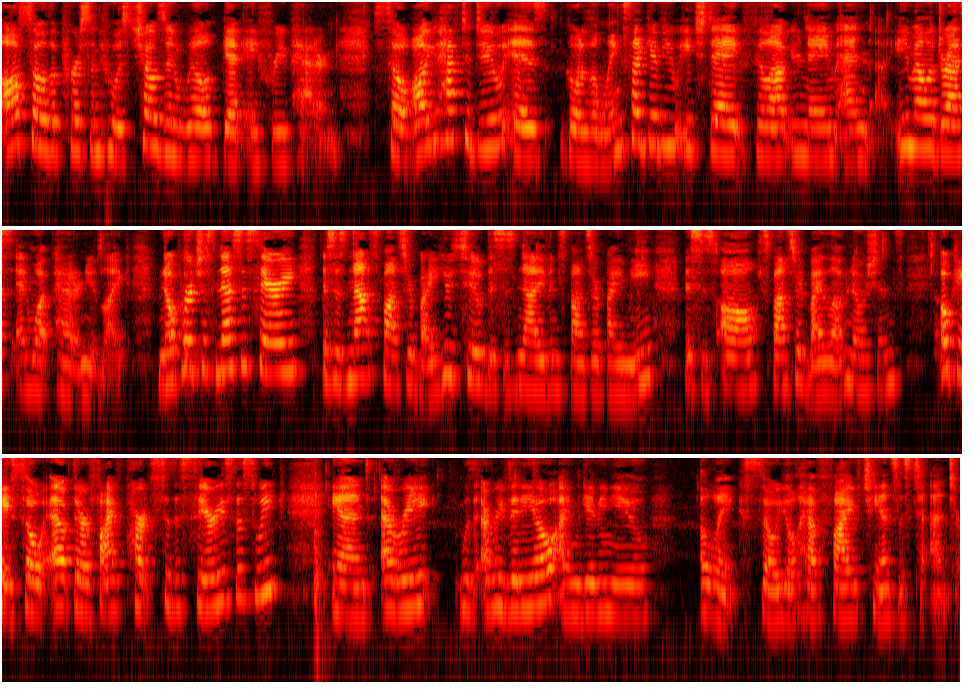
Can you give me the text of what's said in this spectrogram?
also the person who is chosen will get a free pattern. So all you have to do is go to the links I give you each day, fill out your name and email address and what pattern you'd like. No purchase necessary. This is not sponsored by YouTube. This is not even sponsored by me. This is all sponsored by Love Notions. Okay, so uh, there are five parts to the series this week and every with every video, I'm giving you a link. So you'll have five chances to enter,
